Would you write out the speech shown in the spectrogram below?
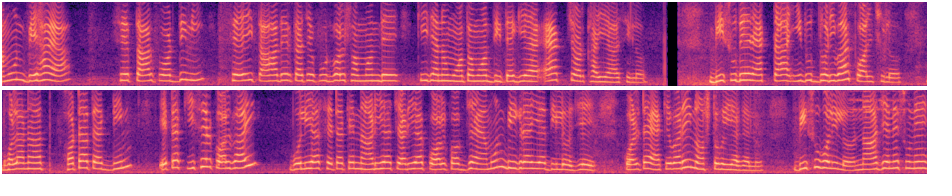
এমন বেহায়া, সে তার পরদিনই সেই তাহাদের কাছে ফুটবল সম্বন্ধে কি যেন মতামত দিতে গিয়া এক চর খাইয়া আসিল। বিশুদের একটা ইঁদুর ধরিবার কল ছিল। ভোলানাথ হঠাৎ একদিন, এটা কিসের কল ভাই? বলিয়া সেটাকে নাড়িয়া চাড়িয়া কল কবজা এমন বিগড়াইয়া দিল যে কলটা একেবারেই নষ্ট হইয়া গেল। বিশু বলিল, না জেনে শুনে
